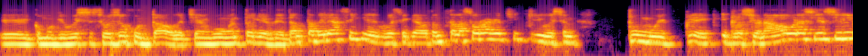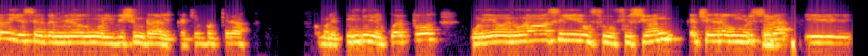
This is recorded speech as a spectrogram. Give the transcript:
Eh, como que hubiese, se juntado, ¿cachai? En algún momento que de tanta pelea así, que hubiese quedado tanta la zorra, ¿cachai? Que hubiesen, pum, eclosionado, por así decirlo, y hubiese terminado como el Vision real, ¿cachai? Porque era como el espíritu y el cuerpo unidos en uno, así, su fusión, ¿cachai? Era como ah. y...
